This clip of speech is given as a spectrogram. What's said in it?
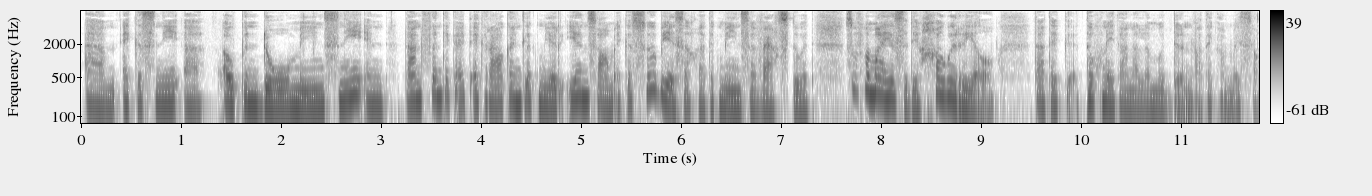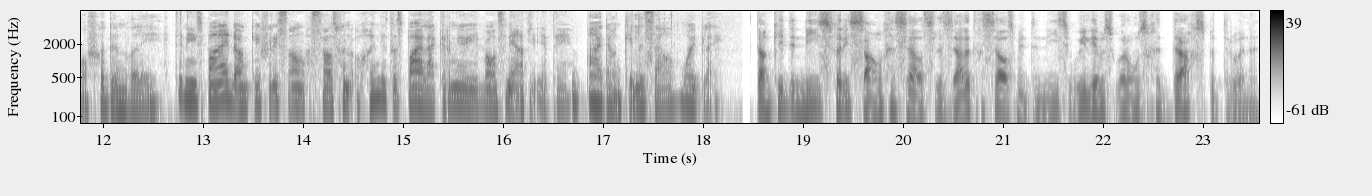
Ehm um, ek is nie 'n open door mens nie en dan vind ek uit ek raak eintlik meer eensaam. Ek is so besig dat ek mense wegstoot. So vir my is dit die goue reël dat ek tog net aan hulle moet doen wat ek aan myself gedoen wil hê. Denise, baie dankie vir die saamgesels vanoggend. Dit was baie lekker om jou hier by ons in die ateljee te hê. Baie dankie dankie Lisel, mooi bly. Dankie Denise vir die saamgesels. Lisel het gesels met Denise Williams oor ons gedragspatrone.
